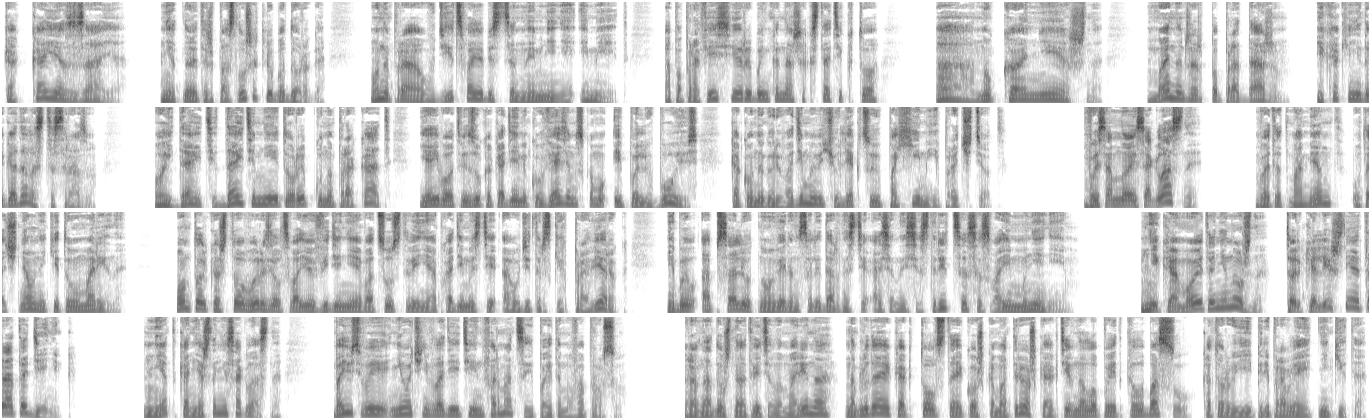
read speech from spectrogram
Какая зая! Нет, ну это же послушать любо-дорого. Он и про аудит свое бесценное мнение имеет — а по профессии рыбонька наша, кстати, кто? А, ну, конечно. Менеджер по продажам. И как я не догадалась-то сразу? Ой, дайте, дайте мне эту рыбку на прокат. Я его отвезу к академику Вяземскому и полюбуюсь, как он Игорю Вадимовичу лекцию по химии прочтет. «Вы со мной согласны?» В этот момент уточнял Никита у Марины. Он только что выразил свое видение в отсутствии необходимости аудиторских проверок — и был абсолютно уверен в солидарности Асиной сестрицы со своим мнением. «Никому это не нужно, только лишняя трата денег». «Нет, конечно, не согласна. Боюсь, вы не очень владеете информацией по этому вопросу». Равнодушно ответила Марина, наблюдая, как толстая кошка-матрешка активно лопает колбасу, которую ей переправляет Никита.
